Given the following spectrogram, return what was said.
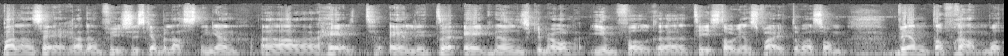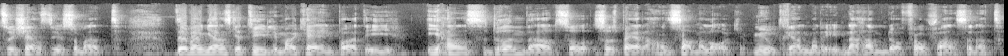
balansera den fysiska belastningen eh, helt enligt egna önskemål inför tisdagens fight och vad som väntar framåt så känns det ju som att det var en ganska tydlig markering på att i, i hans drömvärld så, så spelar han samma lag mot Real Madrid när han då får chansen att,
